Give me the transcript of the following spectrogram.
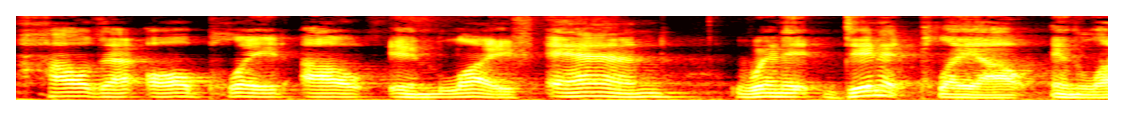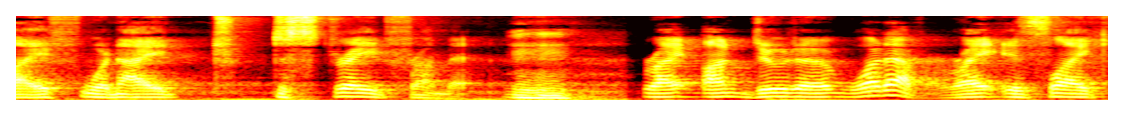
how that all played out in life and when it didn't play out in life when i tr- strayed from it right? Un- due to whatever, right? It's like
